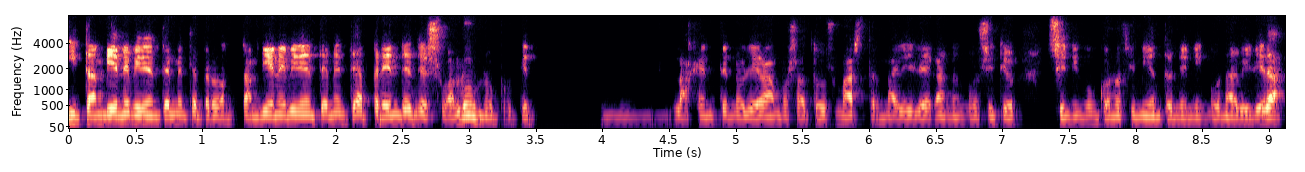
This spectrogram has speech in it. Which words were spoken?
Y también, evidentemente, perdón, también evidentemente aprende de su alumno, porque mm, la gente no llegamos a Toastmasters, nadie llega a ningún sitio sin ningún conocimiento ni ninguna habilidad.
